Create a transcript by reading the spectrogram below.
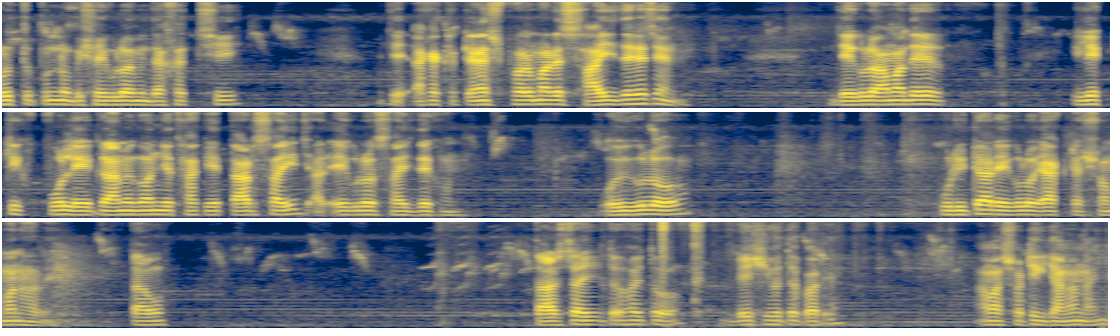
গুরুত্বপূর্ণ বিষয়গুলো আমি দেখাচ্ছি। যে এক একটা ট্রান্সফরমারের সাইজ দেখেছেন? যেগুলো আমাদের ইলেকট্রিক পোলে গ্রামে গঞ্জে থাকে, তার সাইজ আর এগুলোর সাইজ দেখুন। ওইগুলো কুড়িটার এগুলো একটা সমান হবে। তাও তার চাইতে হয়তো বেশি হতে পারে। আমার সঠিক জানা নাই।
